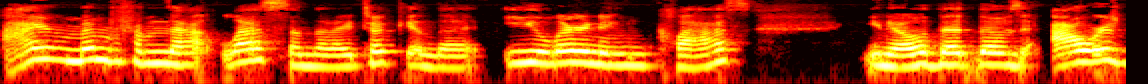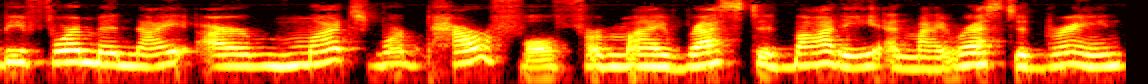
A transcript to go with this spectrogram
I remember from that lesson that I took in the e learning class, you know, that those hours before midnight are much more powerful for my rested body and my rested brain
